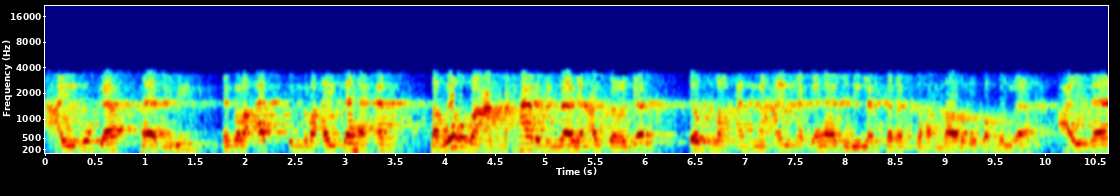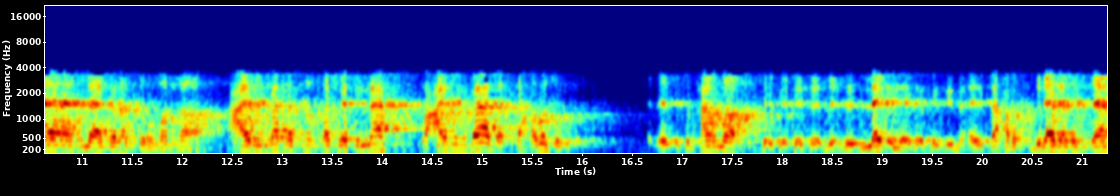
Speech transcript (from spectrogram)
عينك هذه إن رأت إن رأيتها أنت تغض عن محارم الله عز وجل اضمن أن عينك هذه لن تمسها النار بفضل الله. عينان لا تمسهما النار. عين بكت من خشية الله وعين باتت تحرسه. سبحان الله تحرس بلاد الاسلام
